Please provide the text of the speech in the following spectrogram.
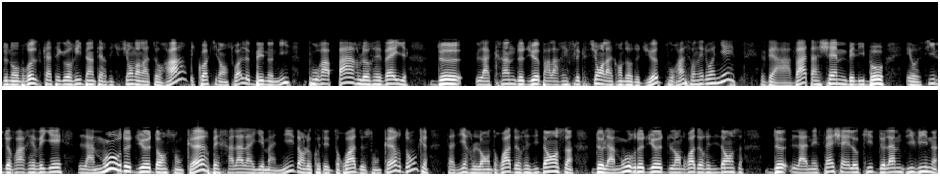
de nombreuses catégories d'interdictions dans la Torah, et quoi qu'il en soit, le Benoni pourra par le réveil de la crainte de Dieu, par la réflexion à la grandeur de Dieu, pourra s'en éloigner. Ve'avat Hashem Belibo, et aussi il devra réveiller l'amour de Dieu dans son cœur, Bechalal Yemani, dans le côté droit de son cœur, donc, c'est-à-dire l'endroit de résidence de l'amour de Dieu, de l'endroit de résidence de la Nefesh Elokit, de l'âme divine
